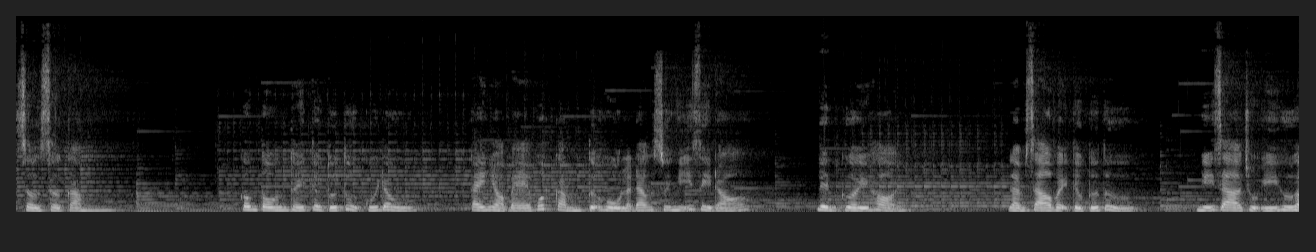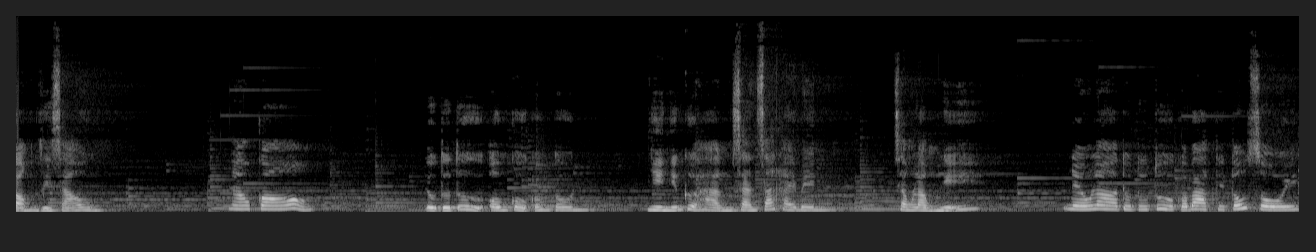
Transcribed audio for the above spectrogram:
Sờ sờ cằm. Công tôn thấy tiểu tứ tử cúi đầu Tay nhỏ bé vuốt cằm tự hồ là đang suy nghĩ gì đó Liền cười hỏi Làm sao vậy tiểu tứ tử? Nghĩ ra chủ ý hư hỏng gì sao? Nào có. Tiểu tứ tử ôm cổ công tôn Nhìn những cửa hàng san sát hai bên trong lòng nghĩ, Nếu là tiểu tứ tử có bạc thì tốt rồi,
